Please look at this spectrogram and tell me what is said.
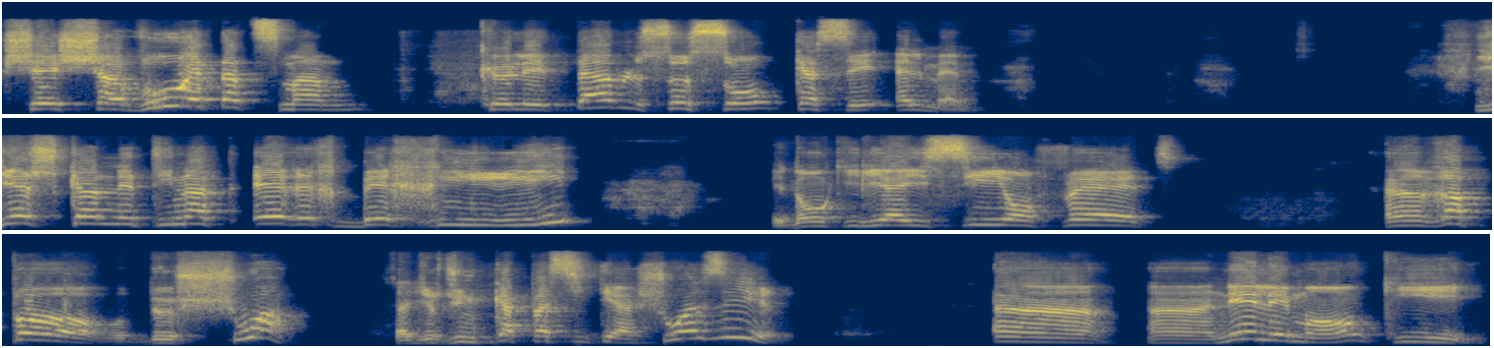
chez et Tatsmam, que les tables se sont cassées elles-mêmes. Yeshkan netinat erech bechiri, et donc il y a ici en fait un rapport de choix, c'est-à-dire d'une capacité à choisir un, un élément qui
